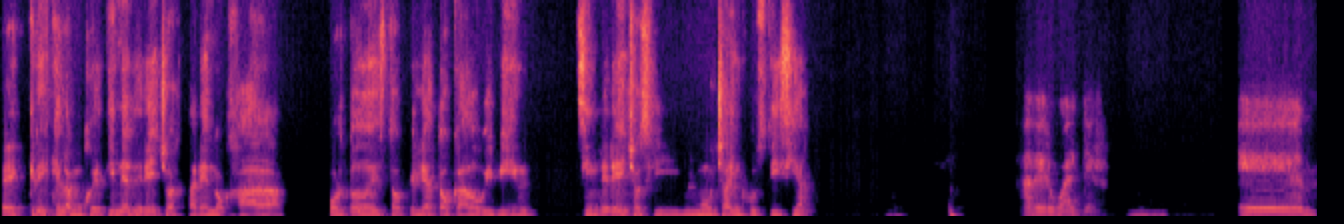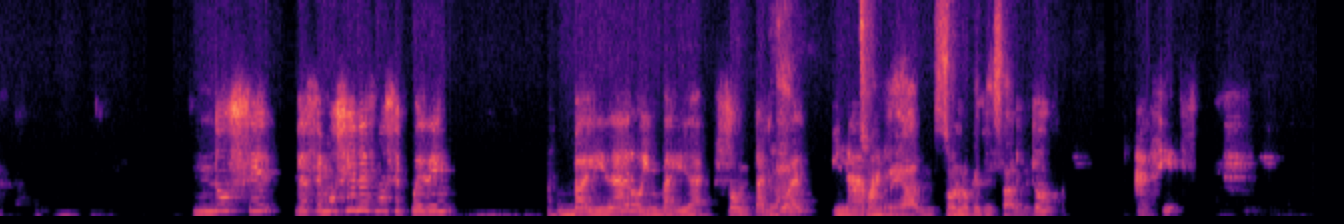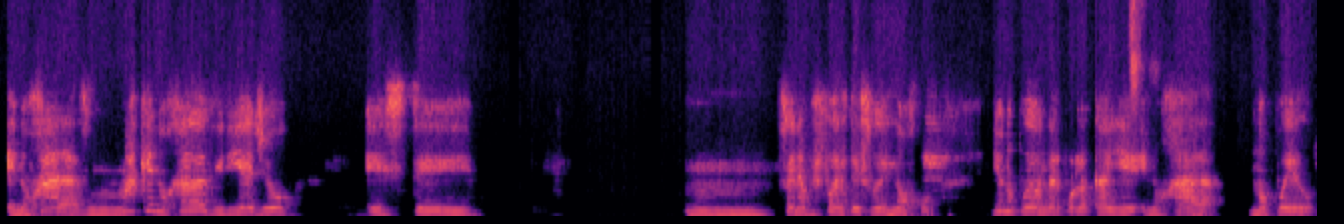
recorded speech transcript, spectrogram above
Eh, ¿Crees que la mujer tiene derecho a estar enojada por todo esto que le ha tocado vivir sin derechos y mucha injusticia? A ver, Walter. Eh, no sé, las emociones no se pueden validar o invalidar, son tal cual y nada Son reales, son lo que te sale. así es. Enojadas, más que enojadas diría yo, este, mm, suena muy fuerte eso de enojo. Yo no puedo andar por la calle enojada, no puedo,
